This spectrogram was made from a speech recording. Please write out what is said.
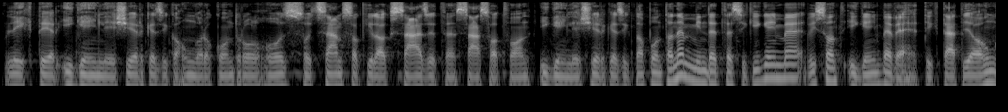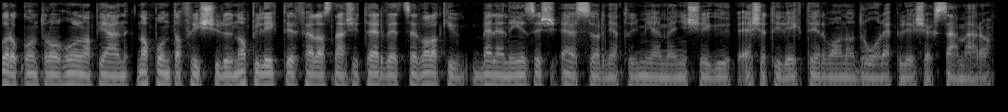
légtér igénylés érkezik a hungarokontrollhoz, hogy számszakilag 150-160 igénylés érkezik naponta. Nem mindet veszik igénybe, viszont igénybe vehetik. Tehát a hungarokontroll holnapján naponta frissülő napi légtér felhasználási tervet valaki belenéz és elszörnyed, hogy milyen mennyiségű eseti légtér van a drónrepülések számára.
